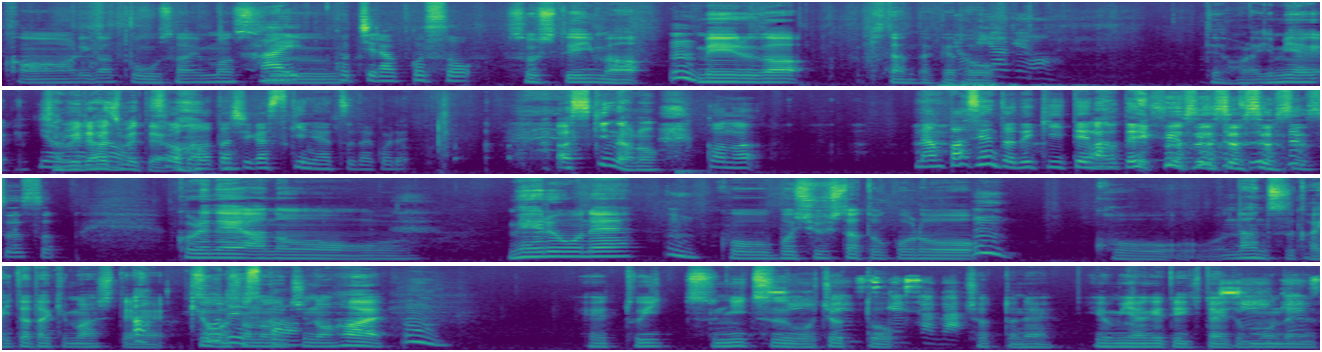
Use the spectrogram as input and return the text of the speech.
かありがとうございます、はいこちらこそ。そして今、うん。メールが来たんだけど。でほら読み上げ喋り始めたよ。そうだ私が好きなやつだこれ。あ好きなの？この何パーセントで聞いてんのっていう。あそうそうそうそうそうそう。これねあのーメールをね、うん。こう募集したところ、うん。こう何通かいただきましてあ今日はそのうちのはい。うん。えっ、と1通2通をちょっとちょっとね読み上げていきたいと思うんだけど。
